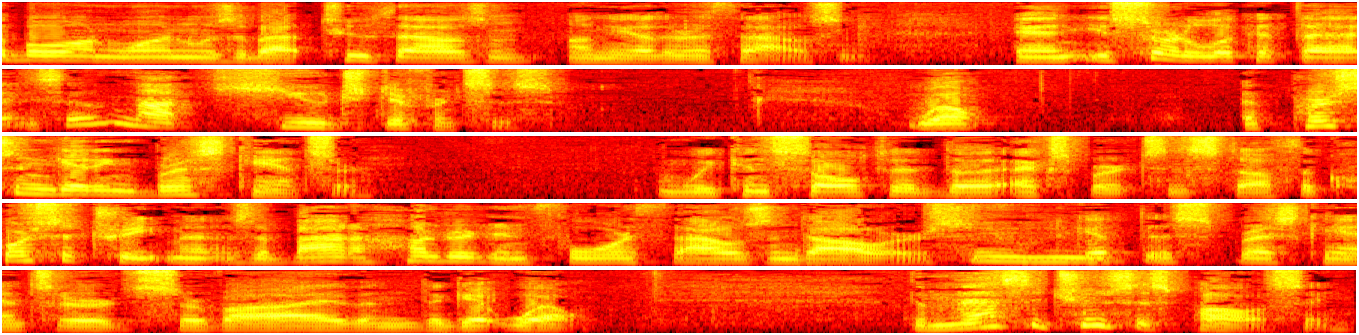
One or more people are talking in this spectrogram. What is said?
deductible on one was about 2000 on the other 1000 And you sort of look at that and say, well, not huge differences. Well, a person getting breast cancer, and we consulted the experts and stuff, the course of treatment is about $104,000 to mm-hmm. get this breast cancer, to survive, and to get well. The Massachusetts policy,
